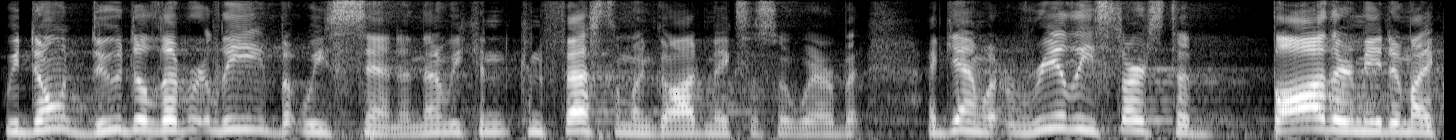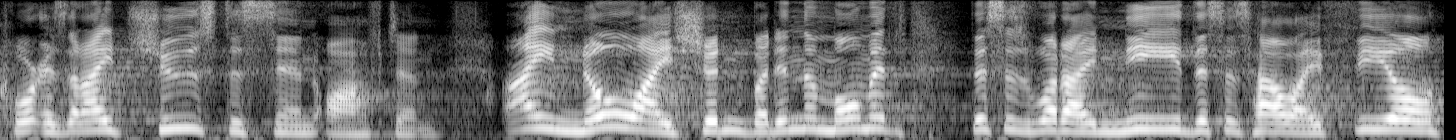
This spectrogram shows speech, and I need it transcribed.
we don't do deliberately, but we sin. And then we can confess them when God makes us aware. But again, what really starts to bother me to my core is that I choose to sin often. I know I shouldn't, but in the moment, this is what I need, this is how I feel.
